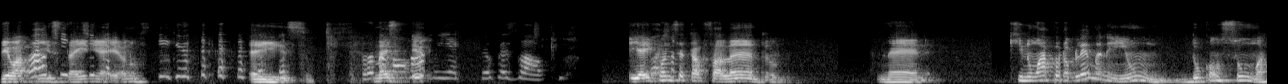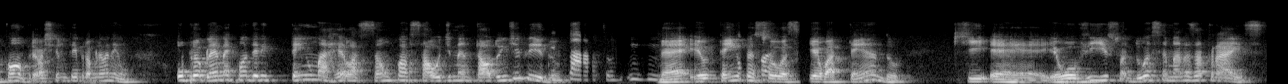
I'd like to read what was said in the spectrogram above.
deu a pista aí, né? Eu não. É isso. Vou Mas tomar uma eu... aguinha aqui, meu pessoal. E aí, quando você está falando, né, que não há problema nenhum do consumo, a compra, eu acho que não tem problema nenhum. O problema é quando ele tem uma relação com a saúde mental do indivíduo. Exato. Uhum. Né? Eu tenho pessoas que eu atendo que é, eu ouvi isso há duas semanas atrás.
